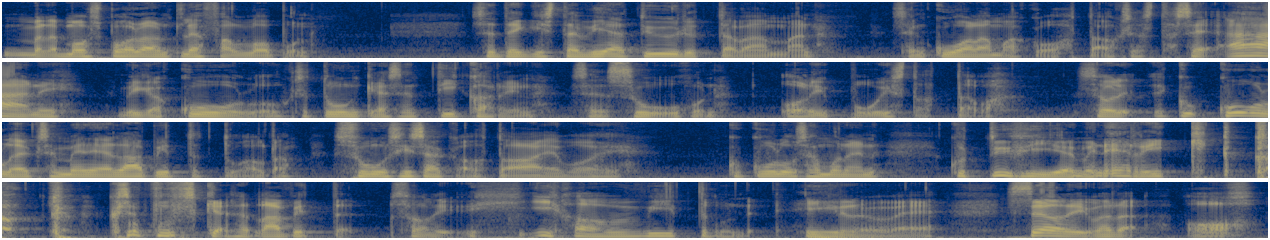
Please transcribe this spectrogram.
Mä mä spoilaan nyt leffan lopun. Se teki sitä vielä tyydyttävämmän sen kuolemakohtauksesta. Se ääni, mikä kuuluu, kun se tunkee sen tikarin sen suuhun, oli puistattava. Se oli, ku- kuulee, kun se menee läpi tuolta suun sisäkautta aivoihin. Kun kuuluu semmoinen, kun tyhjiö menee rikki, kun se puskee sen läpi. Se oli ihan vitun hirveä. Se oli, mä oh,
